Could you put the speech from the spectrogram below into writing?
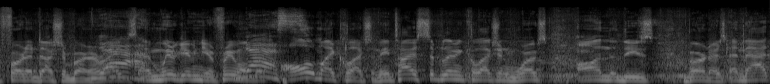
for an induction burner, Yeah. right? And we're giving you a free one. Yes. But all of my collection, the entire Living collection, works on these burners, and that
